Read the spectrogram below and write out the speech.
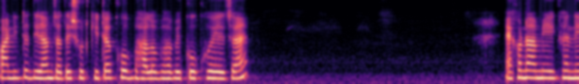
পানিটা দিলাম যাতে শুটকিটা খুব ভালোভাবে কুক হয়ে যায়। এখন আমি এখানে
